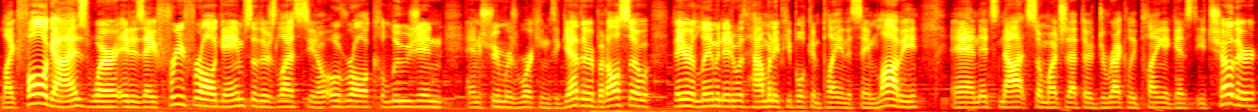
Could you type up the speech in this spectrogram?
like Fall Guys where it is a free-for-all game so there's less you know overall collusion and streamers working together but also they are limited with how many people can play in the same lobby and it's not so much that they're directly playing against each other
